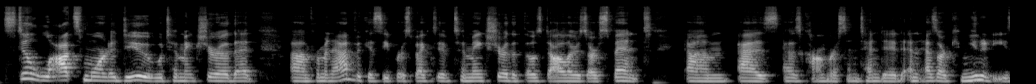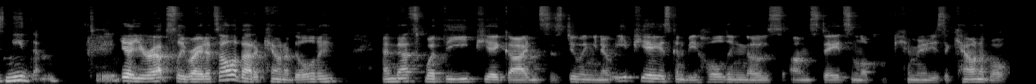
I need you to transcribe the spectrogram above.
still lots more to do to make sure that, um, from an advocacy perspective, to make sure that those dollars are spent um, as as Congress intended and as our communities need them to be. Yeah, you're absolutely right. It's all about accountability and that's what the EPA guidance is doing. You know, EPA is going to be holding those um, states and local communities accountable,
